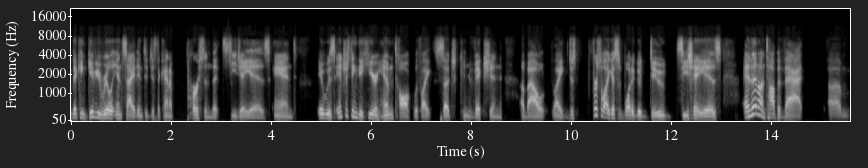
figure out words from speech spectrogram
that can give you real insight into just the kind of person that CJ is. And it was interesting to hear him talk with like such conviction about like just first of all, I guess what a good dude CJ is, and then on top of that, um,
